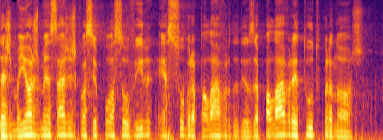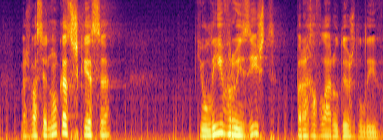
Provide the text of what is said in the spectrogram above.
das maiores mensagens que você possa ouvir é sobre a palavra de Deus. A palavra é tudo para nós. Mas você nunca se esqueça que o livro existe para revelar o Deus do livro.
